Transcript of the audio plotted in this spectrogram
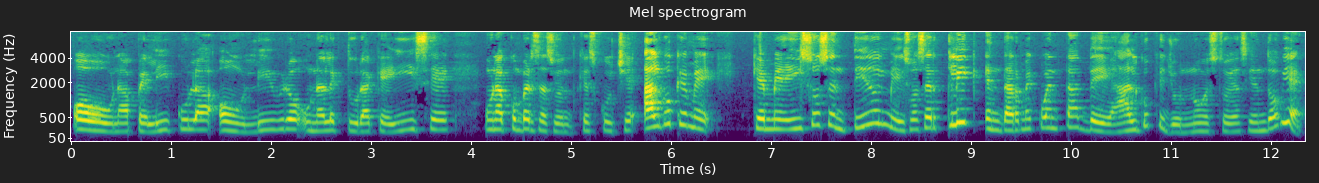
o una película, o un libro, una lectura que hice, una conversación que escuché, algo que me, que me hizo sentido y me hizo hacer clic en darme cuenta de algo que yo no estoy haciendo bien.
